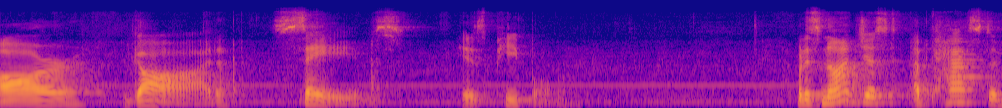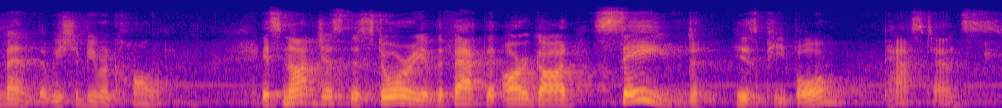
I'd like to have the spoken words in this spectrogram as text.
our God saves his people. But it's not just a past event that we should be recalling. It's not just the story of the fact that our God saved his people, past tense.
